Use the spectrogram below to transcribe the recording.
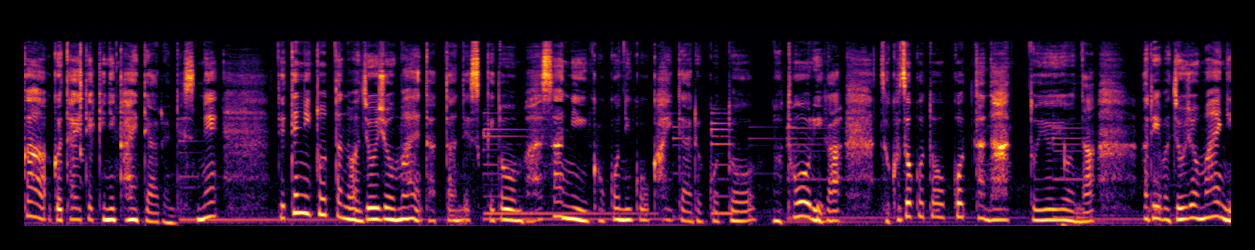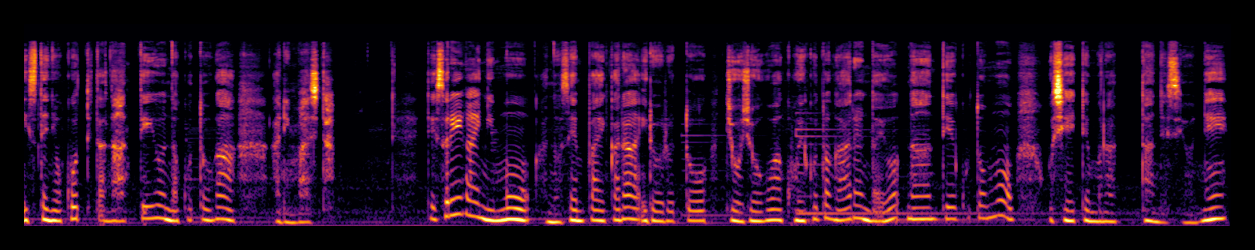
が具体的に書いてあるんですね。で手に取ったのは上場前だったんですけどまさにここにこう書いてあることの通りが続々と起こったなというようなあるいは上場前にすでに起こってたなっていうようなことがありました。でそれ以外にもあの先輩からいろいろと上場後はこういうことがあるんだよなんていうことも教えてもらったんですよね。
